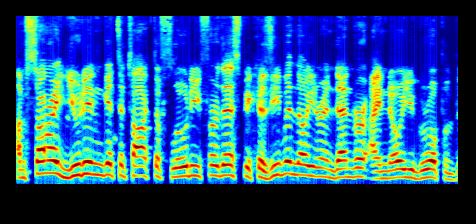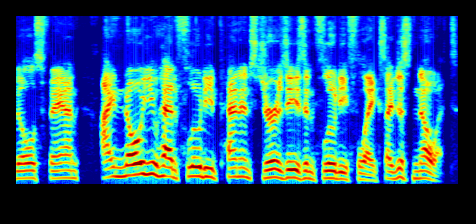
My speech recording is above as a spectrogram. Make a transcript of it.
I'm sorry you didn't get to talk to Flutie for this because even though you're in Denver, I know you grew up a Bills fan. I know you had Flutie pennants, jerseys, and Flutie flakes. I just know it.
